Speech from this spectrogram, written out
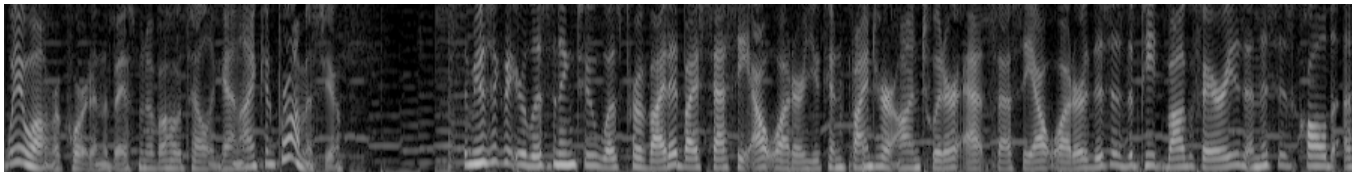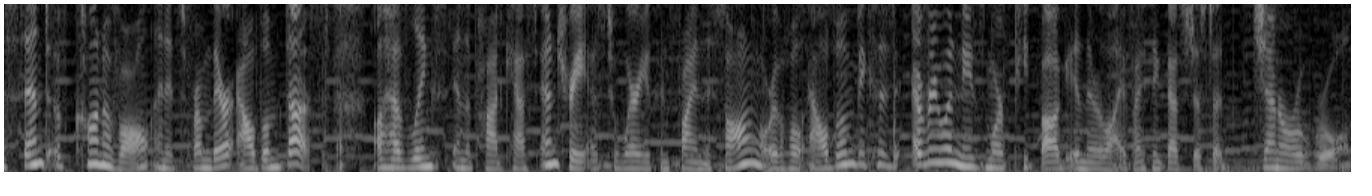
we won't record in the basement of a hotel again, I can promise you. The music that you're listening to was provided by Sassy Outwater. You can find her on Twitter at Sassy Outwater. This is the Peatbog Faeries, and this is called Ascent of Conival, and it's from their album Dust. I'll have links in the podcast entry as to where you can find the song or the whole album because everyone needs more peat bog in their life. I think that's just a general rule.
